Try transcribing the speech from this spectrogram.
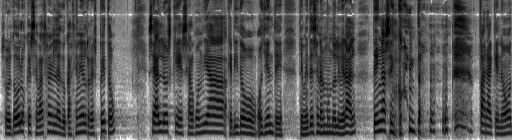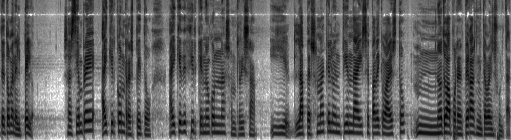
sobre todo los que se basan en la educación y el respeto, sean los que si algún día, querido oyente, te metes en el mundo liberal, tengas en cuenta para que no te tomen el pelo. O sea, siempre hay que ir con respeto, hay que decir que no con una sonrisa. Y la persona que lo entienda y sepa de qué va esto, mm, no te va a poner pegas ni te va a insultar.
